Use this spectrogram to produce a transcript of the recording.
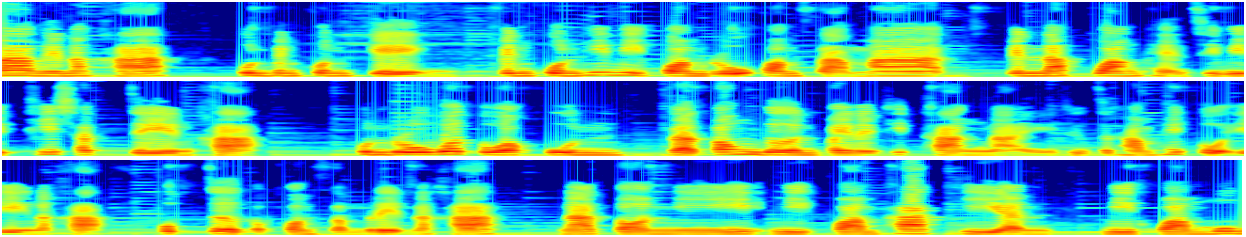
มาก ๆ เลยนะคะ คุณเป็นคนเก่ง เป็นคนที่มีความรู้ความสามารถ เป็นนักวางแผนชีวิตที่ชัดเจนค่ะ คุณรู้ว่าตัวคุณจะต้องเดินไปในทิศทางไหน ถึงจะทำให้ตัวเองนะคะ พบเจอกับความสำเร็จนะคะณตอนนี้มีความภาคเพียร มีความมุ่ง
